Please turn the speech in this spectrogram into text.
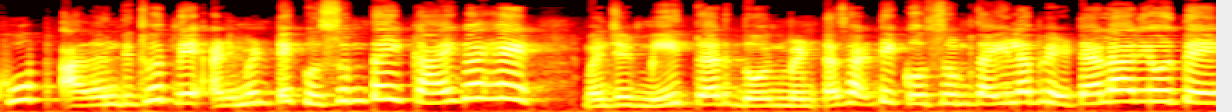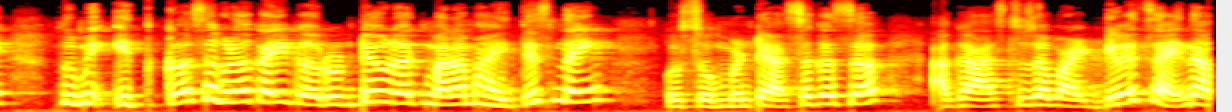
खूप आनंदित होते आणि म्हणते कुसुमताई काय ग हे? म्हणजे मी तर दोन मिनटासाठी कुसुमताईला भेटायला आले होते. तुम्ही इतकं सगळं काही करून ठेवलं मला माहितीच नाही. कुसुम म्हणते असं कसं? अगं आज तुझा वाढदिवस आहे ना?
